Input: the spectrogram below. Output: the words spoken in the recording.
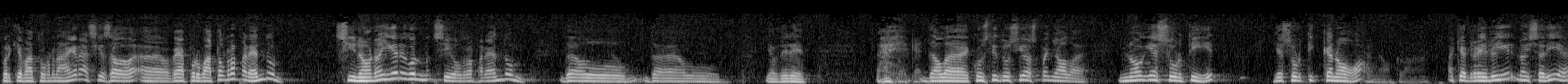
perquè va tornar gràcies a, a haver aprovat el referèndum. Si no, no hi haguera hagut... Si el referèndum del, del ja ho diré, ai, de la Constitució espanyola no hagués sortit, hagués sortit que no, Que no, clar, aquest rei no hi, no hi seria.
